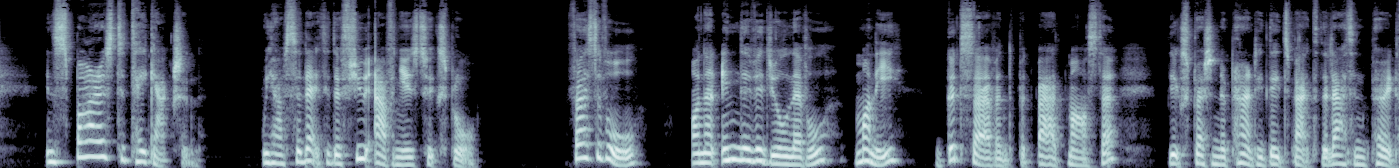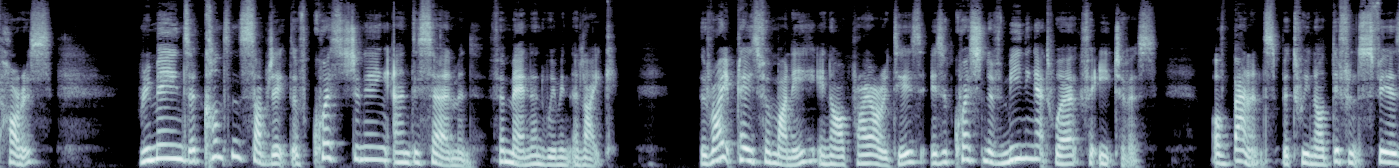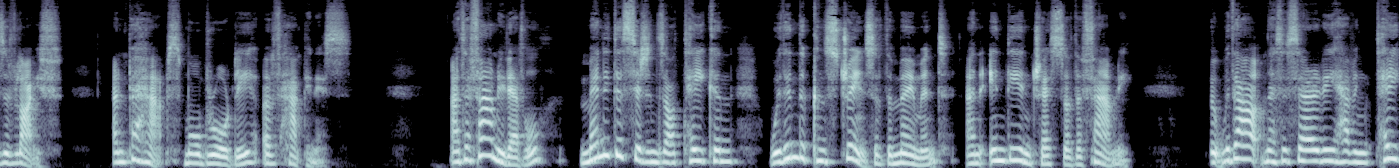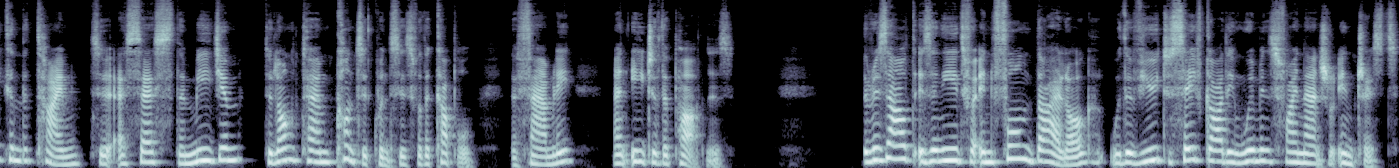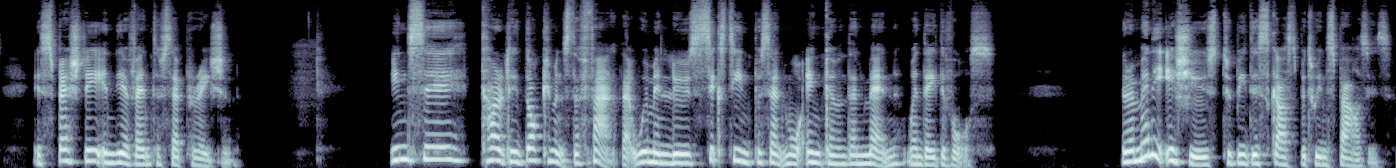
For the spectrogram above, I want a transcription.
inspire us to take action? We have selected a few avenues to explore. First of all, on an individual level, money, good servant but bad master, the expression apparently dates back to the Latin poet Horace, remains a constant subject of questioning and discernment for men and women alike. The right place for money in our priorities is a question of meaning at work for each of us, of balance between our different spheres of life, and perhaps more broadly of happiness. At a family level, many decisions are taken within the constraints of the moment and in the interests of the family, but without necessarily having taken the time to assess the medium to long term consequences for the couple, the family, and each of the partners. The result is a need for informed dialogue with a view to safeguarding women's financial interests, especially in the event of separation. INSEE currently documents the fact that women lose 16% more income than men when they divorce. There are many issues to be discussed between spouses.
